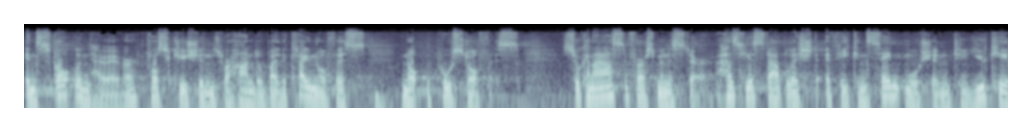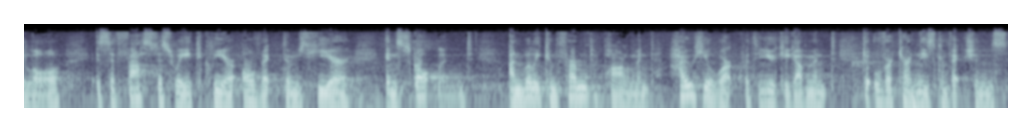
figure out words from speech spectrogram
In Scotland, however, prosecutions were handled by the Crown Office, not the Post Office. So can I ask the First Minister, has he established if a consent motion to UK law is the fastest way to clear all victims here in Scotland? And will he confirm to Parliament how he'll work with the UK Government to overturn these convictions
